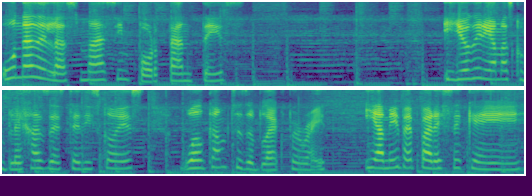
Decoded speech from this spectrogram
Una de las más importantes y yo diría más complejas de este disco es Welcome to the Black Parade. Y a mí me parece que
